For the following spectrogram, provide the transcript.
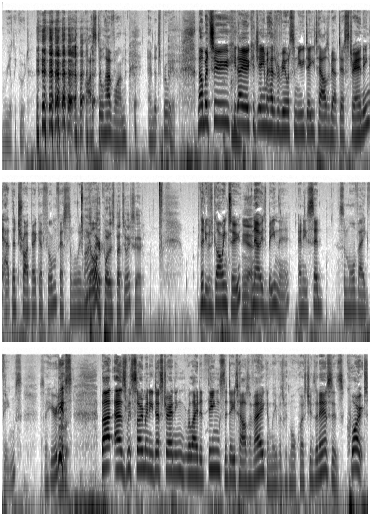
really good. I still have one, and it's brilliant. Number two, Hideo Kojima has revealed some new details about Death Stranding at the Tribeca Film Festival in New York. I only York reported this about two weeks ago. that he was going to. Yeah. and Now he's been there, and he's said some more vague things. So here it is. But as with so many Death Stranding related things, the details are vague and leave us with more questions than answers. Quote,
